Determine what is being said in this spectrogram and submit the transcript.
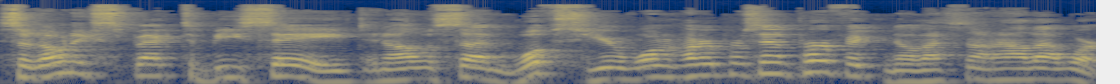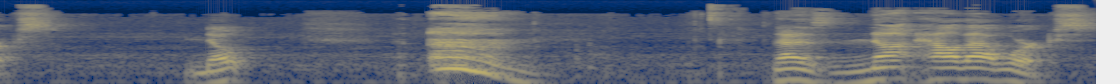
So don't expect to be saved and all of a sudden, whoops, you're 100% perfect. No, that's not how that works. Nope. that is not how that works.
